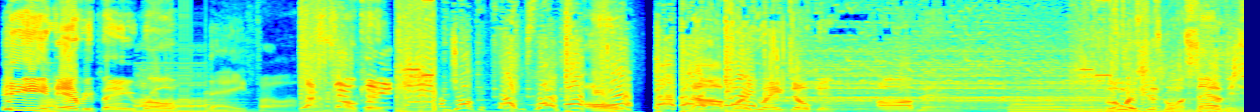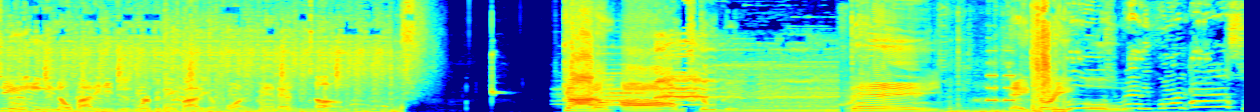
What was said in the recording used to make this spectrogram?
he eating everything, bro. Day four. Okay. I'm joking. Oh. Nah, bro, you ain't joking. Oh man. Blue is just going savage. He ain't eating nobody. He just ripping their body apart, man. That's tough. Got him. Oh, I'm stupid. Dang. Day three. Oh. Ready for an ass.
